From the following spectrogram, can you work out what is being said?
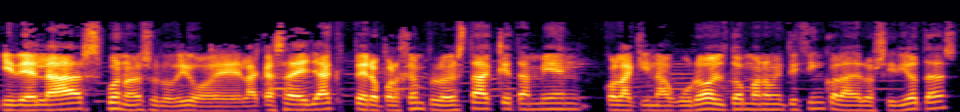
Y de las, bueno, eso lo digo, la casa de Jack, pero por ejemplo, esta que también, con la que inauguró el Toma 95, la de los idiotas,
